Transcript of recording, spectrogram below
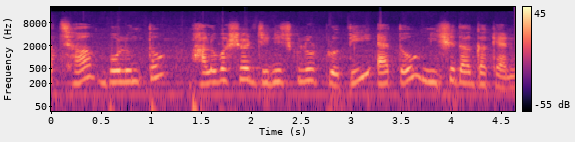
আচ্ছা বলুন তো, ভালোবাসার জিনিসগুলোর প্রতি এত নিষেধাজ্ঞা কেন?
